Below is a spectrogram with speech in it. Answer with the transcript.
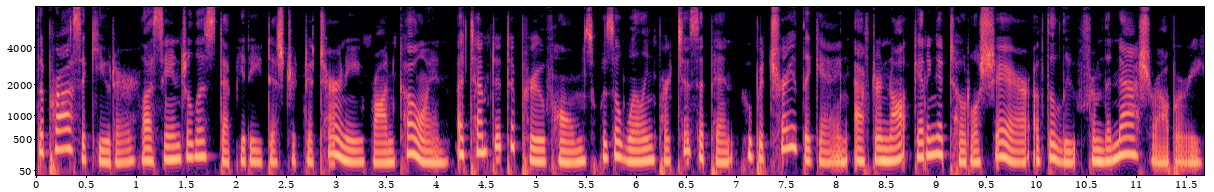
The prosecutor, Los Angeles Deputy District Attorney Ron Cohen, attempted to prove Holmes was a willing participant who betrayed the gang after not getting a total share of the loot from the Nash robbery.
